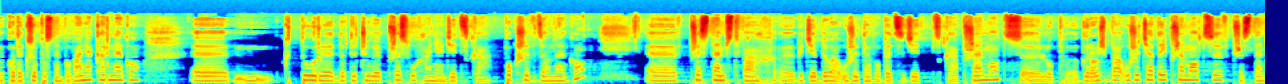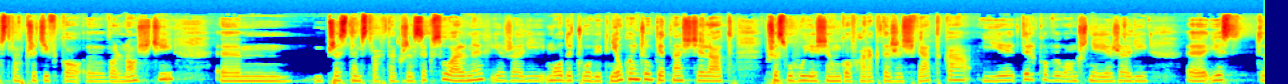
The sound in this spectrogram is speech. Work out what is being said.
e, kodeksu postępowania karnego, e, które dotyczyły przesłuchania dziecka pokrzywdzonego e, w przestępstwach, gdzie była użyta wobec dziecka przemoc lub groźba użycia tej przemocy, w przestępstwach przeciwko wolności, przestępstwach także seksualnych. Jeżeli młody człowiek nie ukończył 15 lat, przesłuchuje się go w charakterze świadka, je, tylko wyłącznie jeżeli e, jest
